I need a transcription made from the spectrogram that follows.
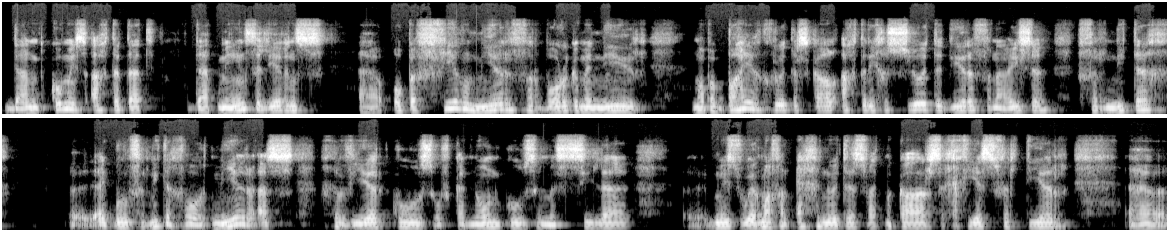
dan kom ons agter dat dat mense lewens uh, op 'n veel meer verborgde manier maar op 'n baie groter skaal agter die geslote deure van huise vernietig uh, ek wil vernietig word meer as geweerkoels of kanonkoels en missiele. Uh, mens hoor maar van eggenotes wat mekaar se gees verteer uh,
